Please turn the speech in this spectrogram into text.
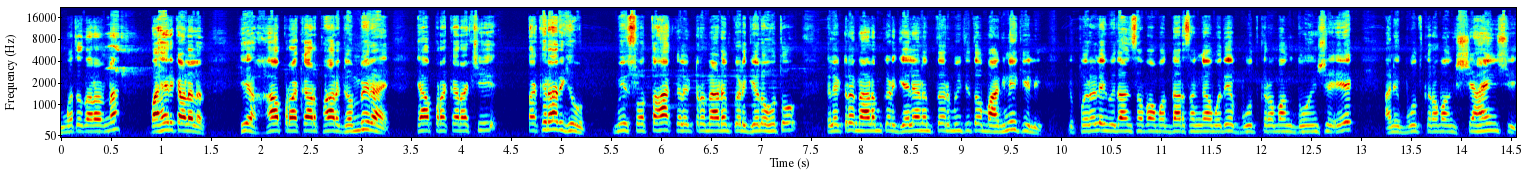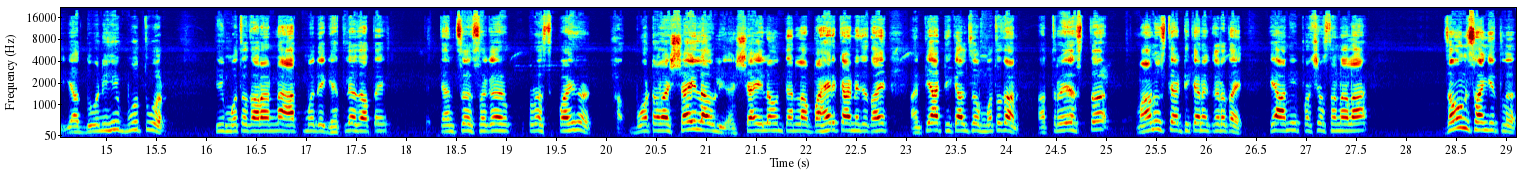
मतदारांना बाहेर काढायला हे हा प्रकार फार गंभीर आहे. ह्या प्रकाराची तक्रार घेऊन मी स्वतः कलेक्टर मॅडमकडे गेलो होतो. कलेक्टर मॅडमकडे गेल्यानंतर मी तिथं मागणी केली की परळी विधानसभा मतदारसंघामध्ये बूथ क्रमांक दोनशे एक आणि बूथ क्रमांक शहाऐंशी या दोन्ही बूथवर ती मतदारांना आतमध्ये घेतल्या जात आहे. त्यांचं सगळं प्रस पाहिलं हा- बोटाला शाई लावली शाई लावून त्यांना बाहेर काढण्यात येत आहे आणि त्या ठिकाणचं मतदान हा त्रयस्थ माणूस त्या ठिकाणी करत आहे. हे आम्ही प्रशासनाला जाऊन सांगितलं.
